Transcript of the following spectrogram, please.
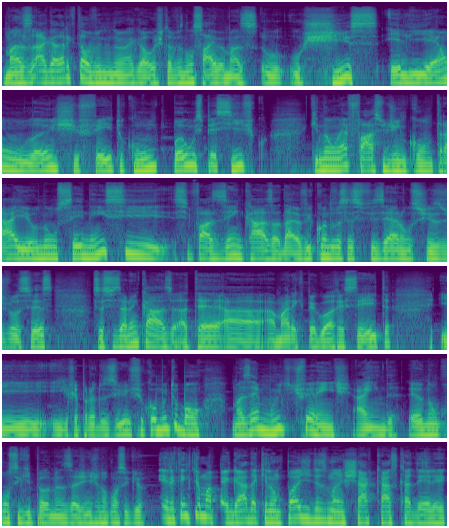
Mas a galera que tá ouvindo não é gaúcho, talvez não saiba, mas o, o X, ele é um lanche feito com um pão específico que não é fácil de encontrar e eu não sei nem se, se fazer em casa dá. Eu vi quando vocês fizeram os X de vocês, vocês fizeram em casa. Até a, a Mari que pegou a receita e, e, reproduziu e ficou muito bom. Mas é muito diferente ainda. Eu não consegui, pelo menos a gente não conseguiu. Ele tem que ter uma pegada que não pode desmanchar a casca dele,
